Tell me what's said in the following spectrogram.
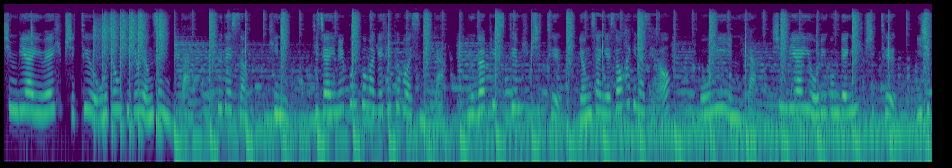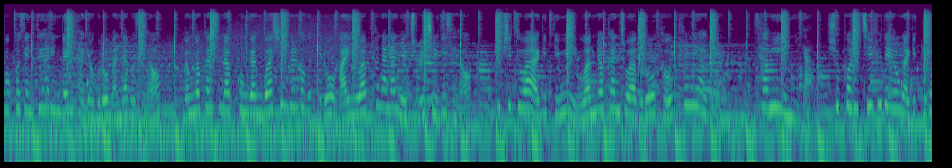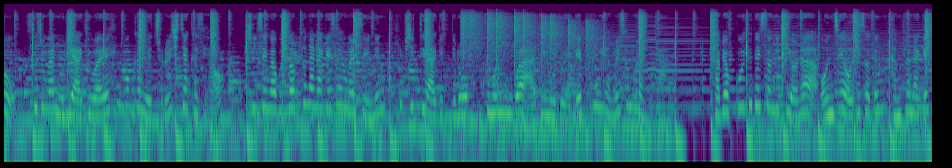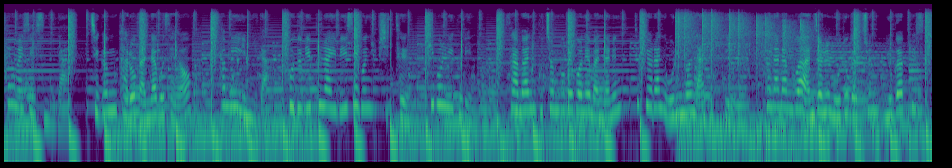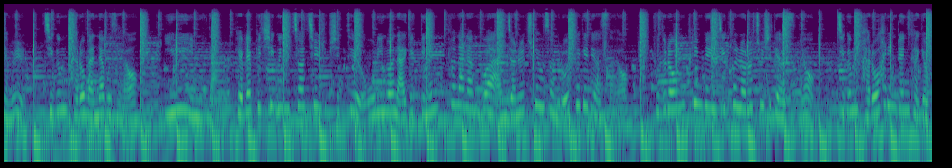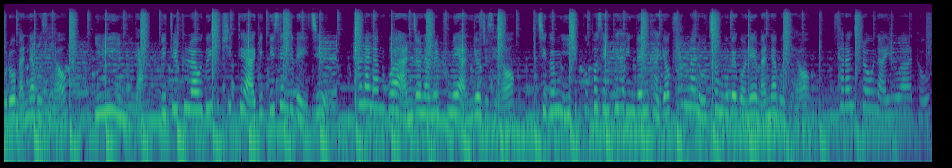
신비아이유의 힙시트 5종 비교 영상입니다. 휴대성, 기능, 디자인을 꼼꼼하게 살펴보았습니다. 요가 필수템 힙시트 영상에서 확인하세요. 5위입니다. 신비아이 오리곰댕이 힙시트 25% 할인된 가격으로 만나보세요. 넉넉한 수납 공간과 싱글 허그띠로 아이와 편안한 외출을 즐기세요. 힙시트와 아기띠의 완벽한 조합으로 더욱 편리하게 4위입니다. 슈퍼리치 휴대용 아기띠로 소중한 우리 아기와의 행복한 외출을 시작하세요. 신생아부터 편안하게 사용할 수 있는 힙시트 아기띠로 부모님과 아기 모두에게 편리함을 선물합니다. 가볍고 휴대성이 뛰어나 언제 어디서든 간편하게 사용할 수 있습니다. 지금 바로 만나보세요. 3위입니다. 코드비 플라이비 세븐 힙시트 티볼리 그린 49,900원에 만나는 특별한 올인원 아기띠 편안함과 안전을 모두 갖춘 육아 필수템을 지금 바로 만나보세요. 2위입니다. 베베핏 시그니처 7 힙시트 올인원 아기띠는 편안함과 안전을 최우선으로 설계되었어요. 부드러운 크림 베이지 컬러로 출시되었으며 지금 바로 할인된 가격으로 만나보세요. 1위입니다. 리틀 클라우드 힙시트 아기띠 샌드 베이지 편안함과 안전함을 품에 안겨주세요. 지금 29% 할인된 가격 35,900원에 만나보세요. 사랑스러운 아이와 더욱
